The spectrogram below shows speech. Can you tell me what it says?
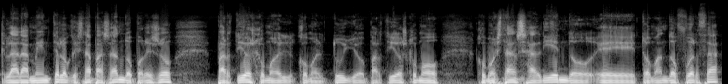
claramente lo que está pasando. Por eso partidos como el, como el tuyo, partidos como, como están saliendo, eh, tomando fuerza,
